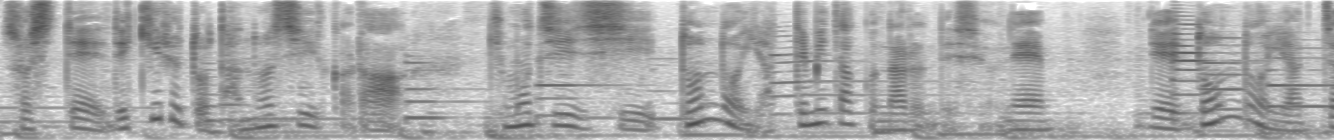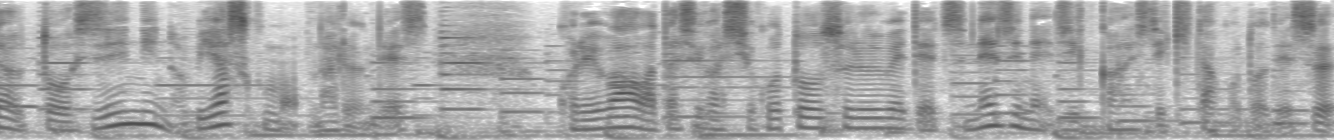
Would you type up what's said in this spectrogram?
そしてできると楽しいから気持ちいいしどんどんやってみたくなるんですよね。でどんどんやっちゃうと自然に伸びやすくもなるんです。これは私が仕事をする上で常々実感してきたことです。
